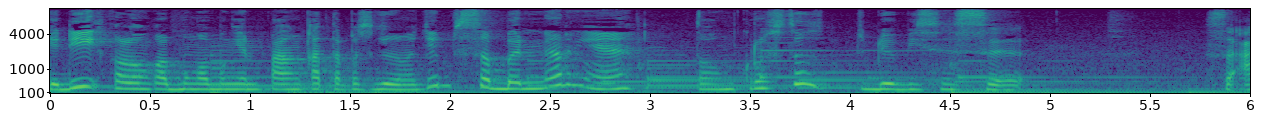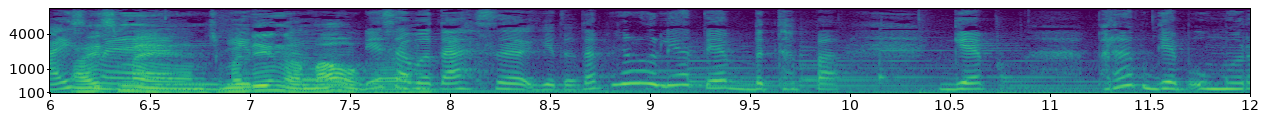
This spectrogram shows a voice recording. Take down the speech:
jadi kalau kamu ngomongin pangkat apa segala macam sebenarnya Tom Cruise tuh udah bisa se se Iceman, Iceman, cuma dia nggak mau, dia kan? sabotase gitu. Tapi lu lihat ya betapa gap padahal gap umur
